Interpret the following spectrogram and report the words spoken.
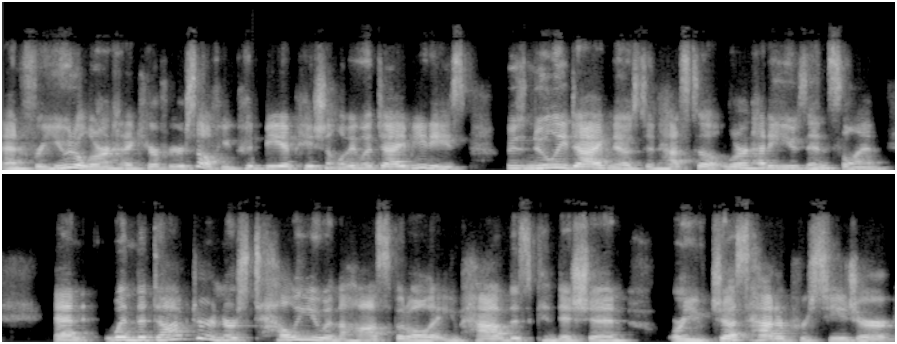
and for you to learn how to care for yourself. You could be a patient living with diabetes who's newly diagnosed and has to learn how to use insulin. And when the doctor and nurse tell you in the hospital that you have this condition or you've just had a procedure,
